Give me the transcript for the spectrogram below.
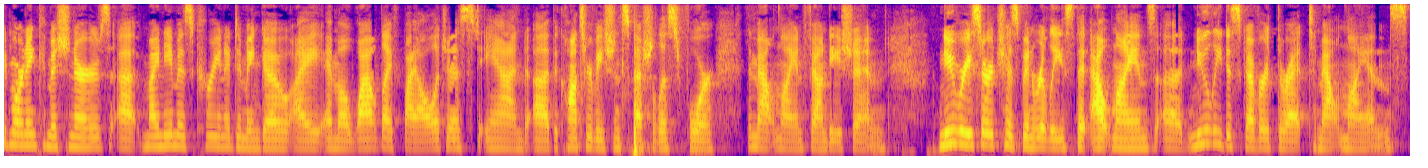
Good morning, commissioners. Uh, my name is Karina Domingo. I am a wildlife biologist and uh, the conservation specialist for the Mountain Lion Foundation. New research has been released that outlines a newly discovered threat to mountain lions.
